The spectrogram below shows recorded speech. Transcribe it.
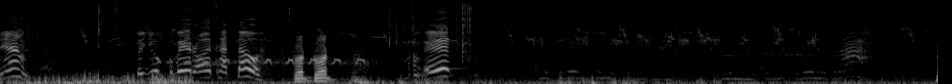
เนี่ยงตัวยุกกระเบร้อยคัตเตอร์รถรถน้องเอกน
